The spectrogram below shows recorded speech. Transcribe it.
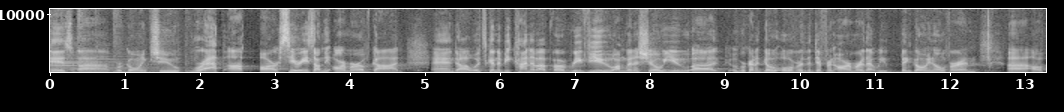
is uh, we're going to wrap up our series on the armor of God. And uh, it's going to be kind of a, review. I'm going to show you, uh, we're going to go over the different armor that we've been going over, and uh, I'll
